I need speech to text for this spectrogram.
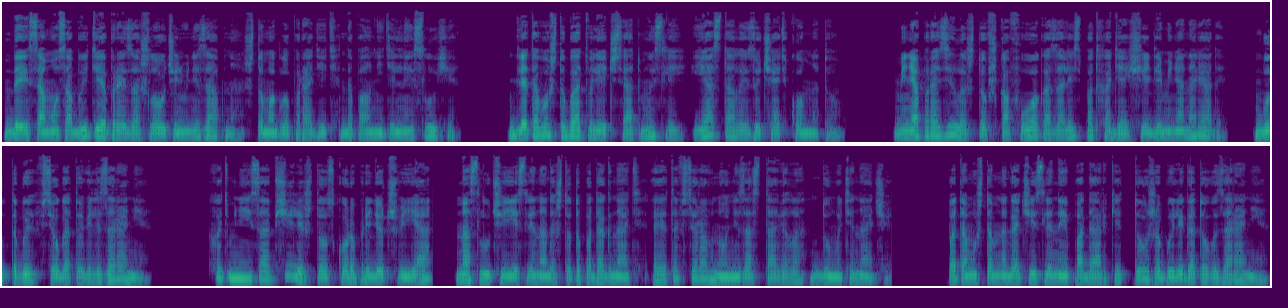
Да и само событие произошло очень внезапно, что могло породить дополнительные слухи. Для того, чтобы отвлечься от мыслей, я стала изучать комнату. Меня поразило, что в шкафу оказались подходящие для меня наряды, будто бы все готовили заранее. Хоть мне и сообщили, что скоро придет швея, на случай, если надо что-то подогнать, это все равно не заставило думать иначе. Потому что многочисленные подарки тоже были готовы заранее.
